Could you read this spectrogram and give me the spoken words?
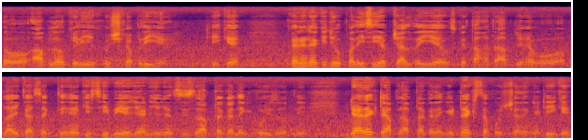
तो आप लोगों के लिए खुशखबरी है, ठीक है? कनाडा की जो पॉलिसी अब चल रही है, उसके तहत आप जो है वो अप्लाई कर सकते हैं। किसी भी एजेंट एजेंसी से रब्ता करने की कोई ज़रूरत नहीं। डायरेक्ट आप रब्ता करेंगे डायरेक्ट सब कुछ करेंगे, ठीक है?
